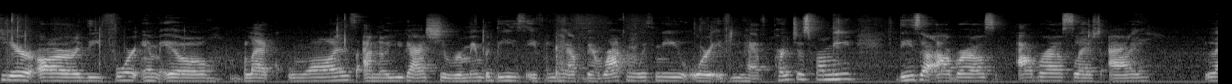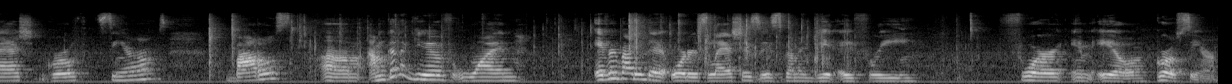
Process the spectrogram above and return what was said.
here are the 4 ml black wands. I know you guys should remember these if you have been rocking with me or if you have purchased from me. These are eyebrows, eyebrow slash eye lash growth serums bottles um, i'm gonna give one everybody that orders lashes is gonna get a free 4 ml growth serum.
